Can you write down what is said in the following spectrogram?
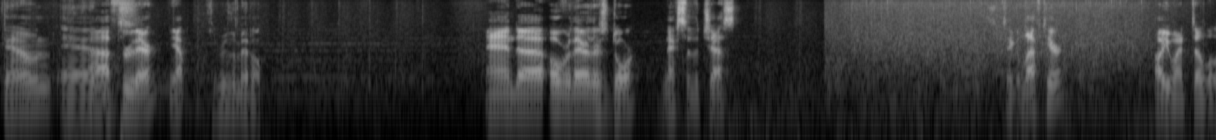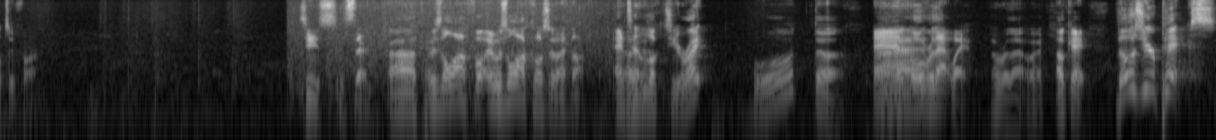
down, and uh, through there. Yep. through the middle. And uh, over there, there's a door next to the chest. Take a left here. Oh, you went a little too far. See, it's, it's there. Ah, It was a lot. It was a lot closer than I thought. And to Okay. look to your right What the? and Ah, over that way. Over that way. Okay, those are your picks.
